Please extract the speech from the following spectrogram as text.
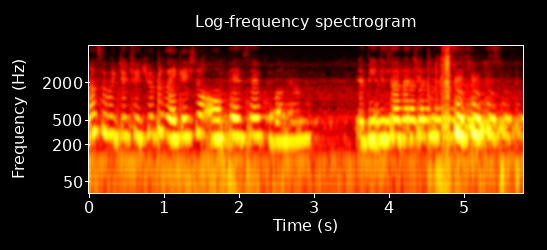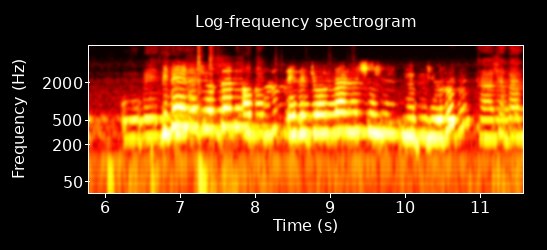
Nasıl video çekiyoruz arkadaşlar? OPS kullanıyorum. Ya bilgisayardan çekmek istiyorsunuz. Bir de Erecör'den atıyoruz. Erecör'den şey yüklüyoruz. Kanka ben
